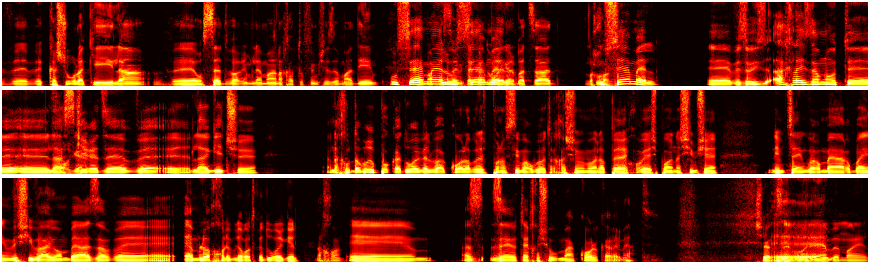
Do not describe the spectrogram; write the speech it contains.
ו- וקשור לקהילה, ועושה דברים למען החטופים, שזה מדהים. הוא סמל, אנחנו הוא סמל. בצד. הוא סמל, אה, וזו אחלה הזדמנות אה, אה, להזכיר. את זה ולהגיד שאנחנו מדברים פה כדורגל והכל, אבל יש פה נושאים הרבה יותר חשובים על הפרק, נכון. ויש פה אנשים שנמצאים כבר 147 יום בעזה והם לא יכולים לראות כדורגל. נכון, אה, אז זה יותר חשוב מהכל כרגע. באמת. שיחזרו אלינו במהר.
